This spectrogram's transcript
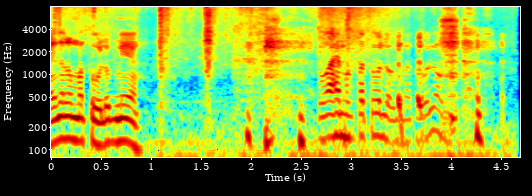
Ayaw na lang matulog niya. Kung ayaw magpatulog, matulog.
